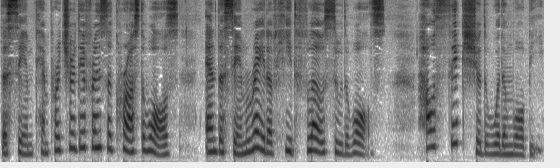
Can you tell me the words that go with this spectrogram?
the same temperature difference across the walls, and the same rate of heat flow through the walls, how thick should the wooden wall be?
